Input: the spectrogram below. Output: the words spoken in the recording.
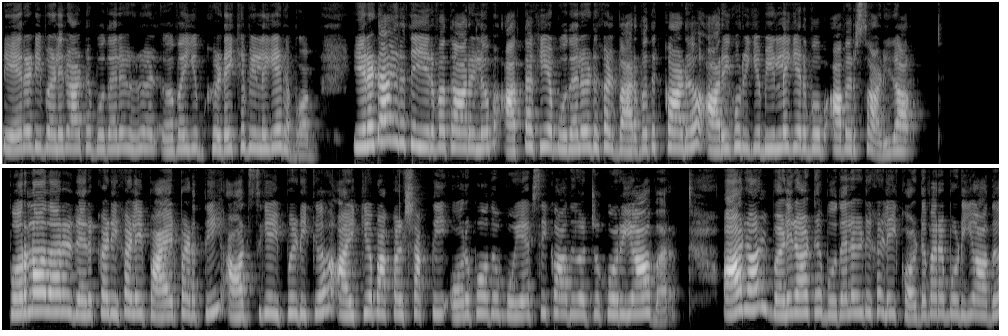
நேரடி வெளிநாட்டு முதலீடுகள் எவையும் கிடைக்கவில்லை எனவும் இரண்டாயிரத்தி இருபத்தி ஆறிலும் அத்தகைய முதலீடுகள் வருவதற்கான அறிகுறியும் இல்லை எனவும் அவர் சாடினார். பொருளாதார நெருக்கடிகளை பயன்படுத்தி ஆட்சியை பிடிக்க ஐக்கிய மக்கள் சக்தி ஒருபோதும் முயற்சிக்காது என்று கூறிய அவர் ஆனால் வெளிநாட்டு முதலீடுகளை கொண்டு வர முடியாது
